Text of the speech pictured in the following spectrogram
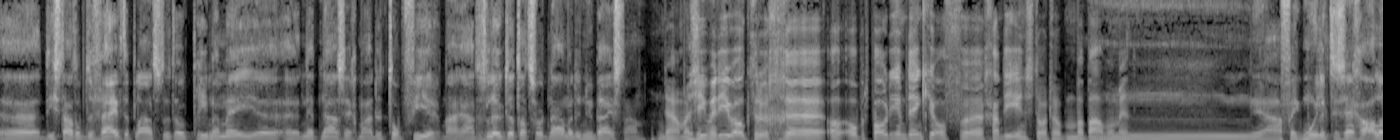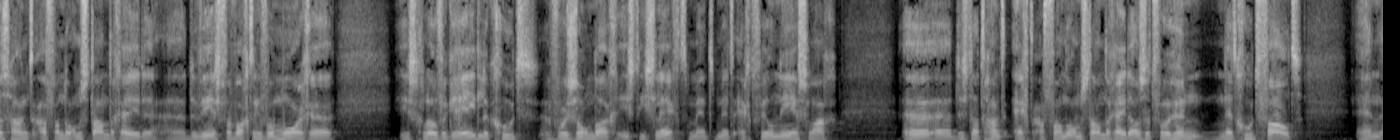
Uh, die staat op de vijfde plaats, doet ook prima mee, uh, net na zeg maar, de top vier. Nou ja, het is leuk dat dat soort namen er nu bij staan. Ja, maar zien we die ook terug op het podium, denk je? Of gaan die instorten op een bepaald moment? Mm, ja, vind ik moeilijk te zeggen. Alles hangt af van de omstandigheden. de weersverwachting voor morgen is geloof ik redelijk goed. Voor zondag is die slecht, met, met echt veel neerslag. dus dat hangt echt af van de omstandigheden. Als het voor hun net goed valt en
